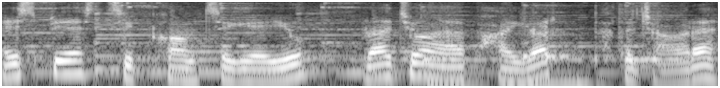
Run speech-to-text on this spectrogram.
SBS.com.cg радио апп хаягаар татаж аваарай.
